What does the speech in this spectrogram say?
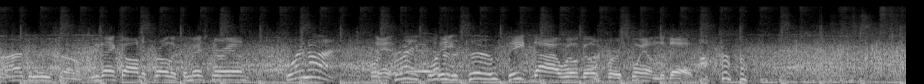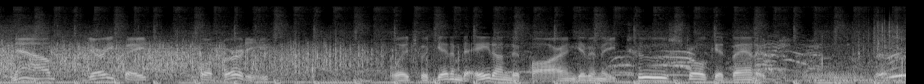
I believe so. You think I ought to throw the commissioner in? Why not? Or Eh, Frank, one Pete, of the two. Pete Dye will go for a swim today. Now, Jerry Pate for birdie, which would get him to eight under par and give him a two-stroke advantage. Jerry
